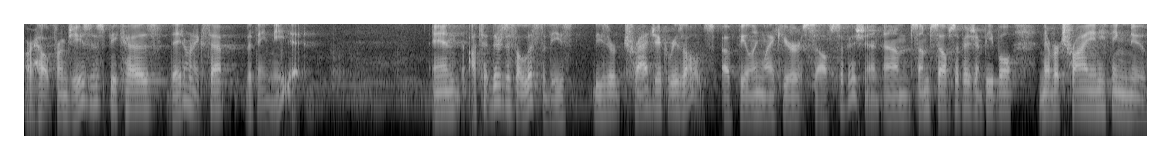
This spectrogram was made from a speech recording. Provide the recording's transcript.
or help from Jesus because they don't accept that they need it. And I'll tell, there's just a list of these. These are tragic results of feeling like you're self sufficient. Um, some self sufficient people never try anything new.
